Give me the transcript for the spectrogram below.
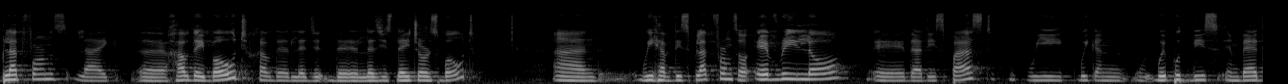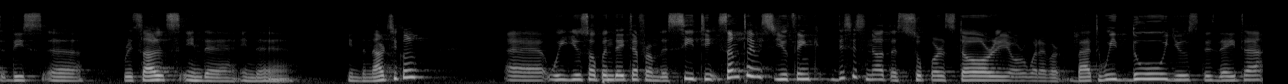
platforms like uh, how they vote, how the, leg the legislators vote. And we have this platform, so every law uh, that is passed, we, we can, we put this, embed these uh, results in the, in the, in the article. Uh, we use open data from the city. Sometimes you think this is not a super story or whatever, but we do use this data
